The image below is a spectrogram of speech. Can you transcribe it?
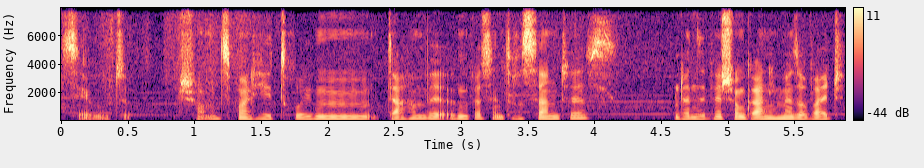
Sehr gut. Schauen wir uns mal hier drüben. Da haben wir irgendwas Interessantes. Und dann sind wir schon gar nicht mehr so weit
